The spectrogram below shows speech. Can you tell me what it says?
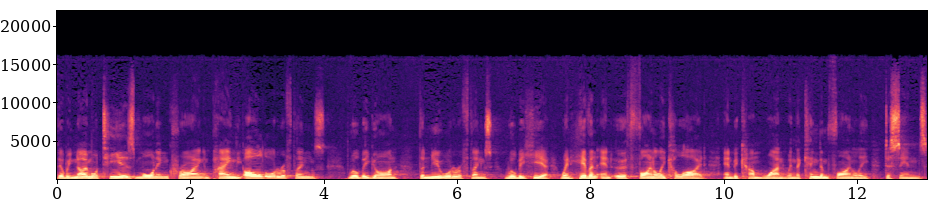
there'll be no more tears, mourning, crying, and pain. The old order of things will be gone. The new order of things will be here when heaven and earth finally collide and become one, when the kingdom finally descends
